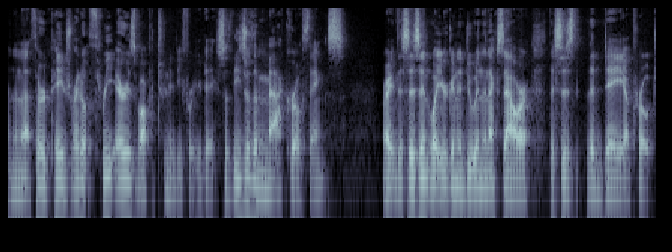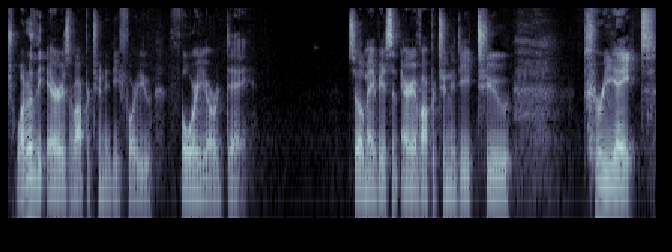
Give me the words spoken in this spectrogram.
And then that third page, write out three areas of opportunity for your day. So these are the macro things, right? This isn't what you're going to do in the next hour. This is the day approach. What are the areas of opportunity for you for your day. So maybe it's an area of opportunity to create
